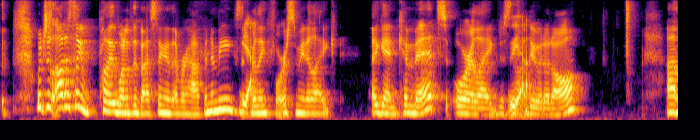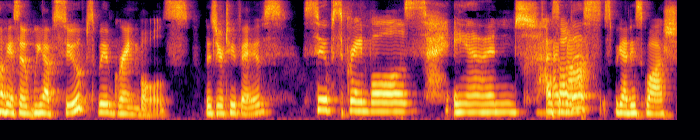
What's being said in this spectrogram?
which is honestly probably one of the best things that's ever happened to me because it really forced me to like again commit or like just Yeah. not do it at all. Um, okay, so we have soups, we have grain bowls. Those are your two faves. Soups, grain bowls, and I I'm saw not- this spaghetti squash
